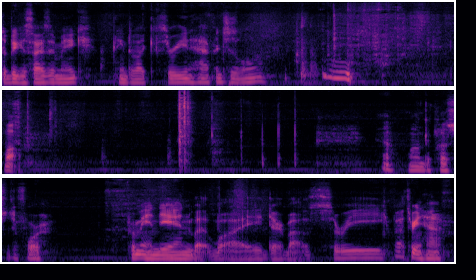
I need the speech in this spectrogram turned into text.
the biggest size I make. I think they're like three and a half inches long. Ooh. Well. Oh, well, they're closer to four from end, but wide. They're about three, about three and a half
